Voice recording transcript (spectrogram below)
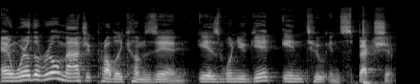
And where the real magic probably comes in is when you get into inspection.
